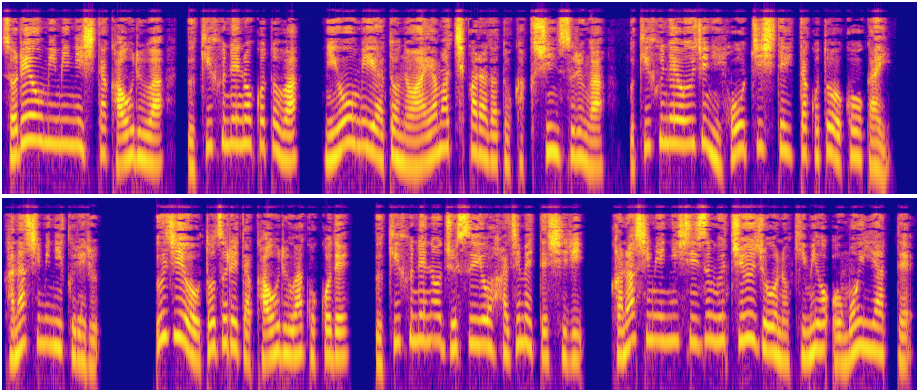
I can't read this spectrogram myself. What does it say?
それを耳にした薫は浮船のことは仁王宮との過ちからだと確信するが、浮船を宇治に放置していたことを後悔、悲しみにくれる。宇治を訪れた薫はここで浮船の受水を初めて知り、悲しみに沈む中将の君を思いやって、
